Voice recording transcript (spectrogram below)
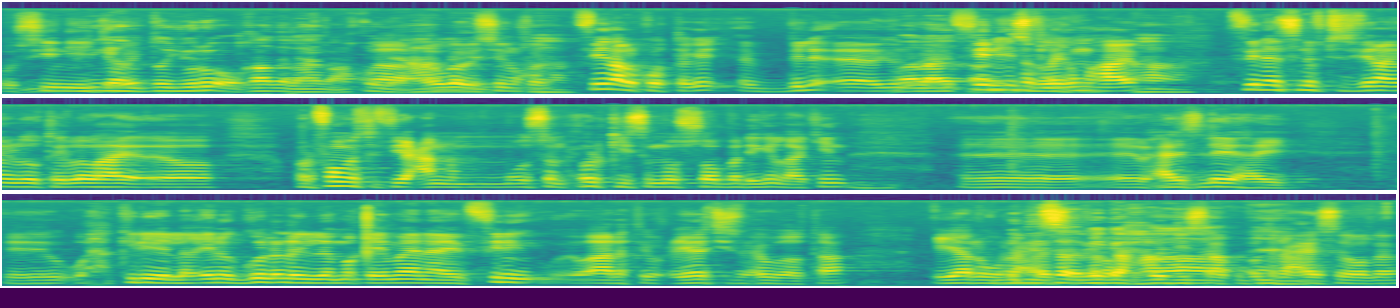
uu sii Liga niyajabay hadduu Euro uu qaadi lahaa macquul ogaa sii noqon finalku tagay eh, intaas final. lagama hayo finals naftiisa final inuu tagay laba hayo performance fiican muusan xulkiisa ma soo bandhigin laakiin eh, waxaa is leeyahay eh, waxa keliya la- ina gool dhalin lama qiimeynayo fini aragtay ciyaartiisa waxay wadataa. Ciyaar uu kubadiisa ah, kubad eh. raaxaysa oo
